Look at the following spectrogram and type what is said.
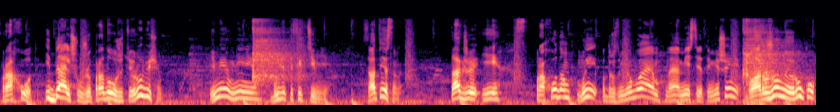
проход и дальше уже продолжите рубящим, имею мнение, будет эффективнее. Соответственно, также и с проходом мы подразумеваем на месте этой мишени вооруженную руку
